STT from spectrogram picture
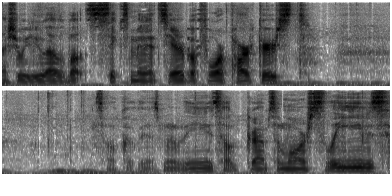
Actually, we do have about six minutes here before Parkhurst. So I'll quickly just move these. I'll grab some more sleeves.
